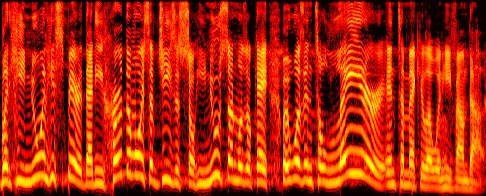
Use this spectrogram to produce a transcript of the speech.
but he knew in his spirit that he heard the voice of Jesus, so he knew son was okay. But it wasn't until later in Temecula when he found out.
